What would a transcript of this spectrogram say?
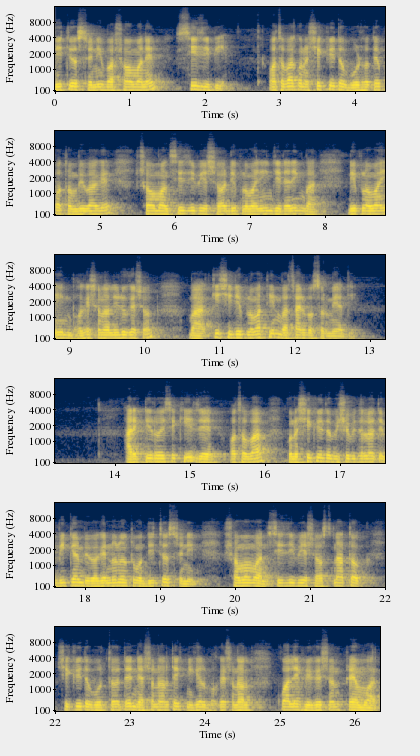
দ্বিতীয় শ্রেণি বা সমমানের সিজিপিএ অথবা কোনো স্বীকৃত বোর্ড হতে প্রথম বিভাগে সমমান সিজিপিএ সহ ডিপ্লোমা ইন ইঞ্জিনিয়ারিং বা ডিপ্লোমা ইন ভোকেশনাল এডুকেশন বা কৃষি ডিপ্লোমা তিন বা চার বছর মেয়াদি। আরেকটি রয়েছে কি যে, অথবা কোনো স্বীকৃত বিশ্ববিদ্যালয়তে বিজ্ঞান বিভাগের ন্যূনতম দ্বিতীয় শ্রেণির সমমান সিজিবিএ স্নাতক স্বীকৃত বোর্ড হতে national technical vocational qualification framework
